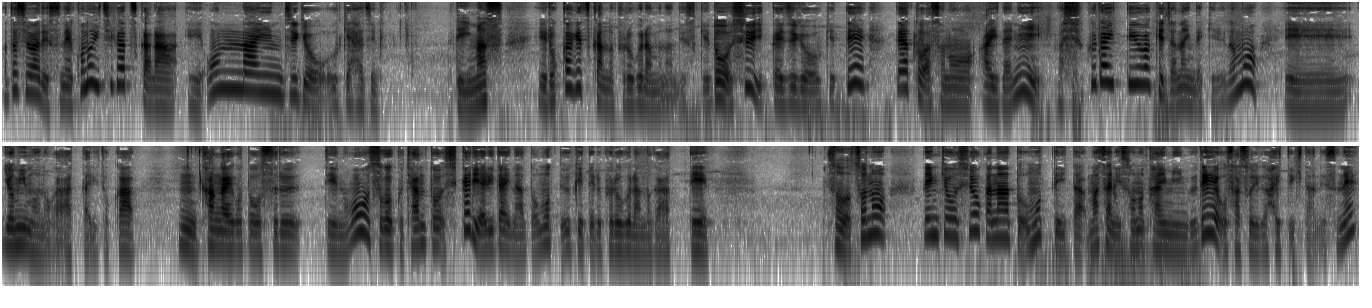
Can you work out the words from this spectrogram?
私はですね、この1月から、えー、オンライン授業を受け始めています。え、6ヶ月間のプログラムなんですけど、週1回授業を受けて、で、あとはその間に、まあ、宿題っていうわけじゃないんだけれども、えー、読み物があったりとか、うん、考え事をするっていうのをすごくちゃんとしっかりやりたいなと思って受けてるプログラムがあって、そう、その勉強をしようかなと思っていた、まさにそのタイミングでお誘いが入ってきたんですね。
